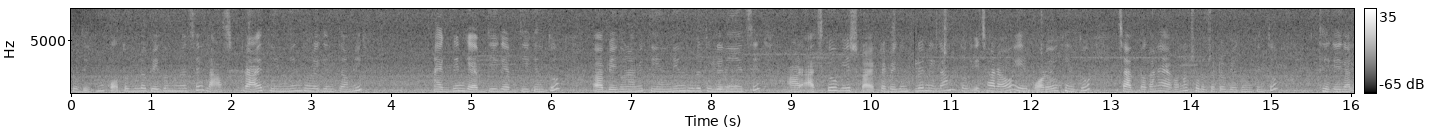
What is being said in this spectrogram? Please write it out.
তো দেখুন কতগুলো বেগুন হয়েছে। লাস্ট প্রায় তিন দিন ধরে কিন্তু আমি একদিন গ্যাপ দিয়ে গ্যাপ দিয়ে কিন্তু বেগুন আমি তিন দিন ধরে তুলে নিয়েছি। আর আজকেও বেশ কয়েকটা বেগুন তুলে নিলাম। তো এছাড়াও এরপরেও কিন্তু ছাদ বাগানে এখনও ছোটো ছোটো বেগুন কিন্তু থেকে গেল,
